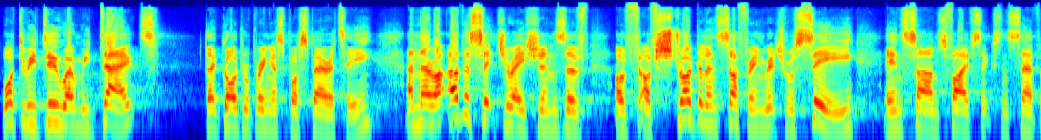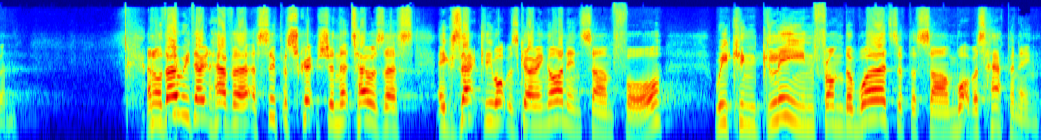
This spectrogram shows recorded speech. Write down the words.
what do we do when we doubt that God will bring us prosperity. And there are other situations of, of, of struggle and suffering which we'll see in Psalms 5, 6, and 7. And although we don't have a, a, superscription that tells us exactly what was going on in Psalm 4, we can glean from the words of the psalm what was happening.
